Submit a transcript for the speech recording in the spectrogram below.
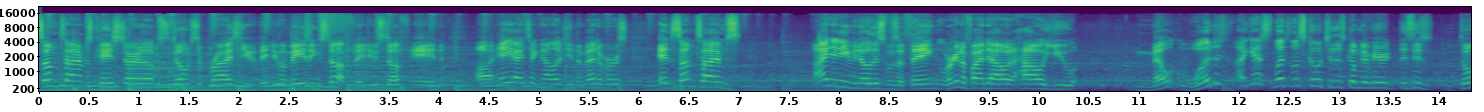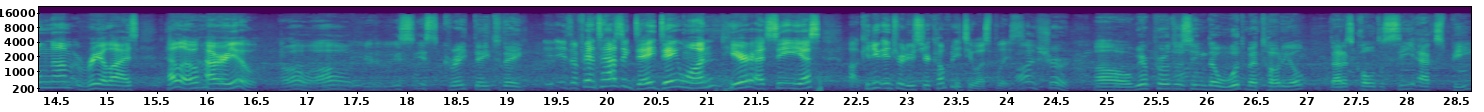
sometimes K startups don't surprise you. They do amazing stuff. They do stuff in uh, AI technology, the metaverse, and sometimes I didn't even know this was a thing. We're gonna find out how you melt wood. I guess let's let's go to this company over here. This is Dongnam Realize. Hello, how are you? Hello, oh, it's, it's a great day today. It is a fantastic day, day one here at CES. Uh, can you introduce your company to us, please? Oh, sure. Uh, we're producing the wood material that is called CXP.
